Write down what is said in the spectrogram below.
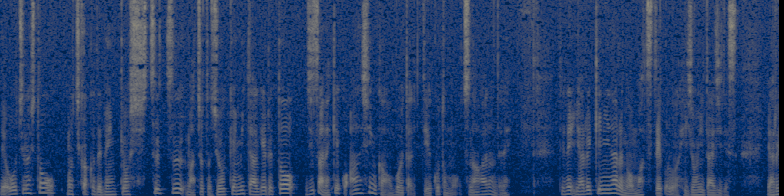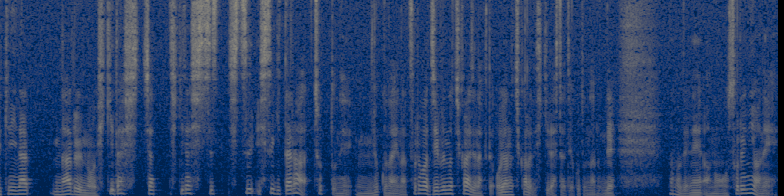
でお家の人の近くで勉強しつつ、まあ、ちょっと状況を見てあげると実はね結構安心感を覚えたりっていうこともつながるんでねでねやる気になるのを待つということが非常に大事です。やる気にななるのを引き出しちゃ引き出しすぎたらちょっとね良、うん、くないな。それは自分の力じゃなくて親の力で引き出したということになるんで。なのでねあのそれにはね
